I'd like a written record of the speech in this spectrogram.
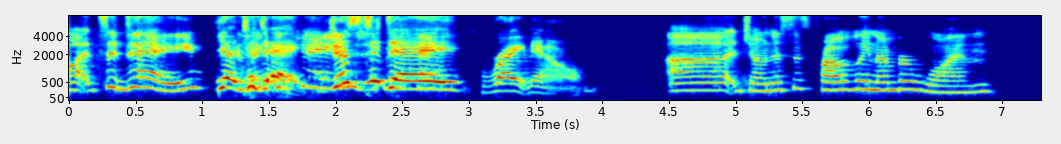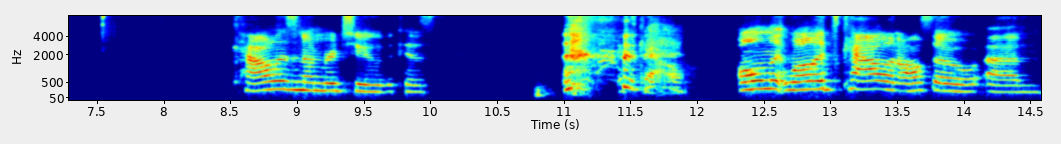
uh, today, Yeah, today. change. Just today, right now. Uh, Jonas is probably number one. Cal is number two because It's Cal. only well, it's Cal and also um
